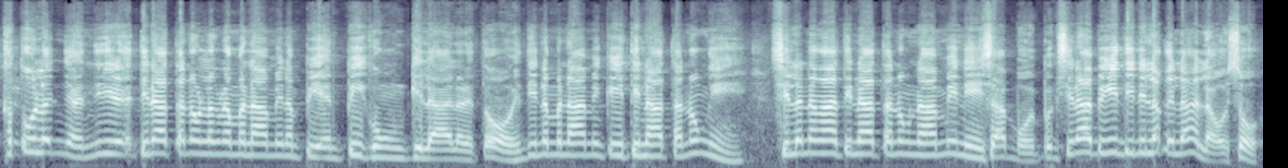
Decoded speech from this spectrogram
katulad niyan, tinatanong lang naman namin ng PNP kung kilala nito. Hindi naman namin kayo tinatanong eh. Sila na nga tinatanong namin eh. Sabi pag sinabi hindi nila kilala, oh, so,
